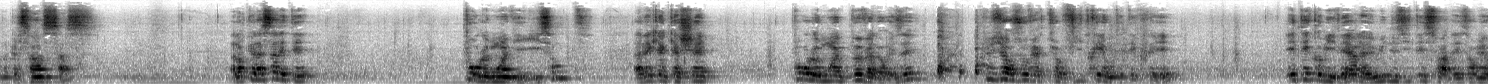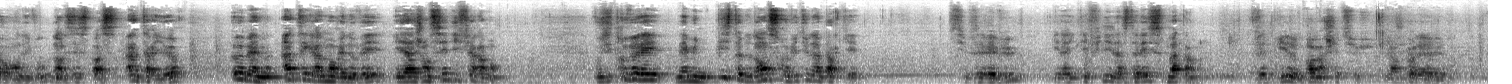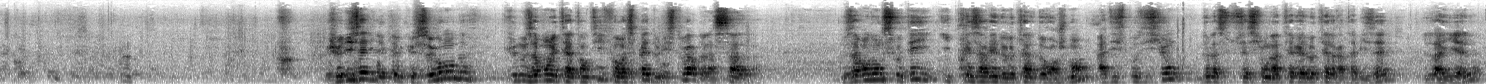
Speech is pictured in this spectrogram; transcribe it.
On appelle ça un sas. Alors que la salle était pour le moins vieillissante, avec un cachet pour le moins peu valorisé, plusieurs ouvertures vitrées ont été créées. Été comme hiver, la luminosité sera désormais au rendez-vous dans les espaces intérieurs, eux-mêmes intégralement rénovés et agencés différemment. Vous y trouverez même une piste de danse revêtue d'un parquet. Si vous avez vu, il a été fini d'installer ce matin. Vous êtes prié de ne pas marcher dessus. Il y a encore les... Je disais il y a quelques secondes que nous avons été attentifs au respect de l'histoire de la salle. Nous avons donc souhaité y préserver le local de rangement à disposition de l'association d'intérêt local Ratabizet, l'AIL,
